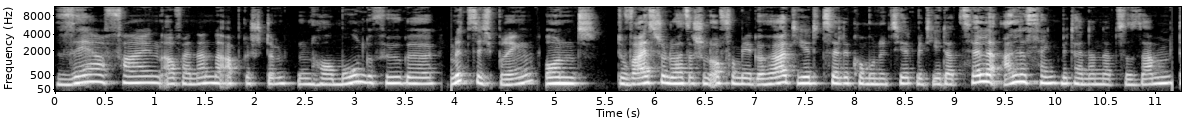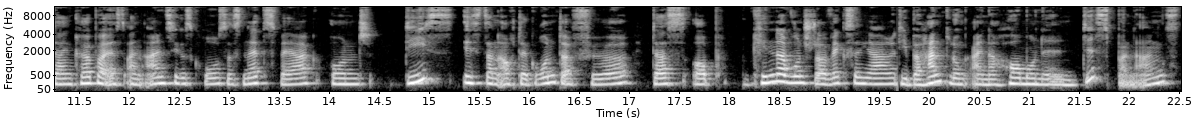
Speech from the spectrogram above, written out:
sehr fein aufeinander abgestimmten Hormongefüge mit sich bringen und Du weißt schon, du hast es schon oft von mir gehört, jede Zelle kommuniziert mit jeder Zelle, alles hängt miteinander zusammen. Dein Körper ist ein einziges großes Netzwerk und dies ist dann auch der Grund dafür, dass ob Kinderwunsch oder Wechseljahre die Behandlung einer hormonellen Disbalance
